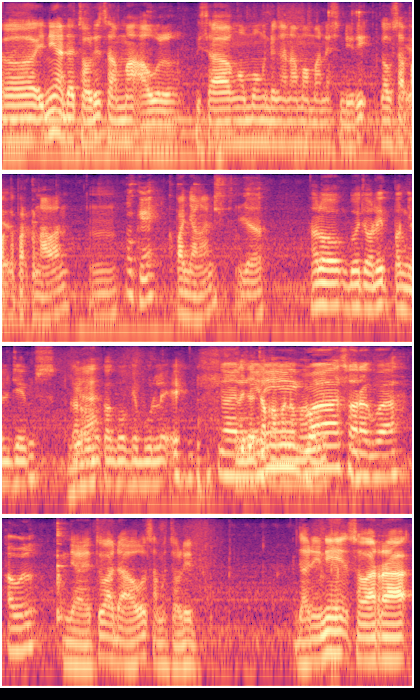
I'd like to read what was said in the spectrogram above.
Eh, ini ada Colit sama Aul bisa ngomong dengan nama mana sendiri, gak usah pakai perkenalan, Hmm. Oke. kepanjangan. Ya. Halo, gue Colit panggil James karena Iya. muka gue kayak bule. Dan Nggak cocok sama ini nama gua suara gua Aul. Ya itu ada Aul sama Colit. Dan ini suara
